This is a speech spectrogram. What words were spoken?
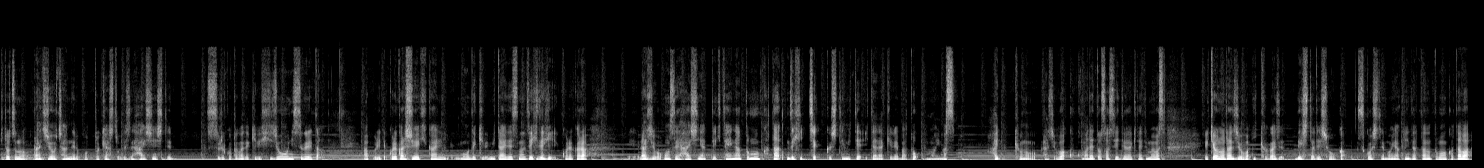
一つのラジオチャンネル、ポッドキャストですね、配信してすることができる非常に優れたアプリで、これから収益化もできるみたいですので、ぜひぜひこれからラジオ、音声配信やっていきたいなと思う方、ぜひチェックしてみていただければと思います。はい。今日のラジオはここまでとさせていただきたいと思います。え今日のラジオはいかがでしたでしょうか？少しでも役に立ったなと思う方は、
